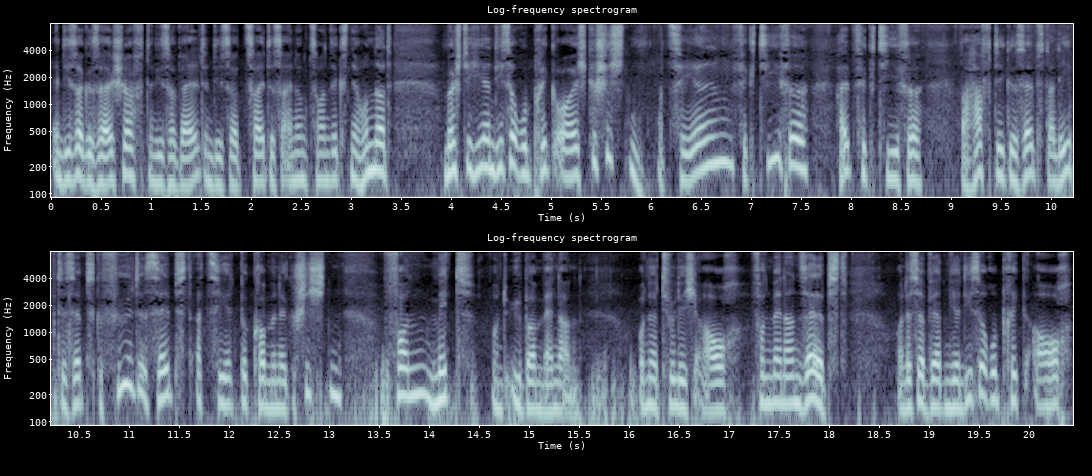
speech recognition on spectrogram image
in dieser Gesellschaft, in dieser Welt, in dieser Zeit des 21. Jahrhunderts, möchte hier in dieser Rubrik euch Geschichten erzählen, fiktive, halbfiktive, wahrhaftige, selbst erlebte, selbst gefühlte, selbst erzählt bekommene Geschichten von, mit und über Männern und natürlich auch von Männern selbst. Und deshalb werden wir in dieser Rubrik auch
